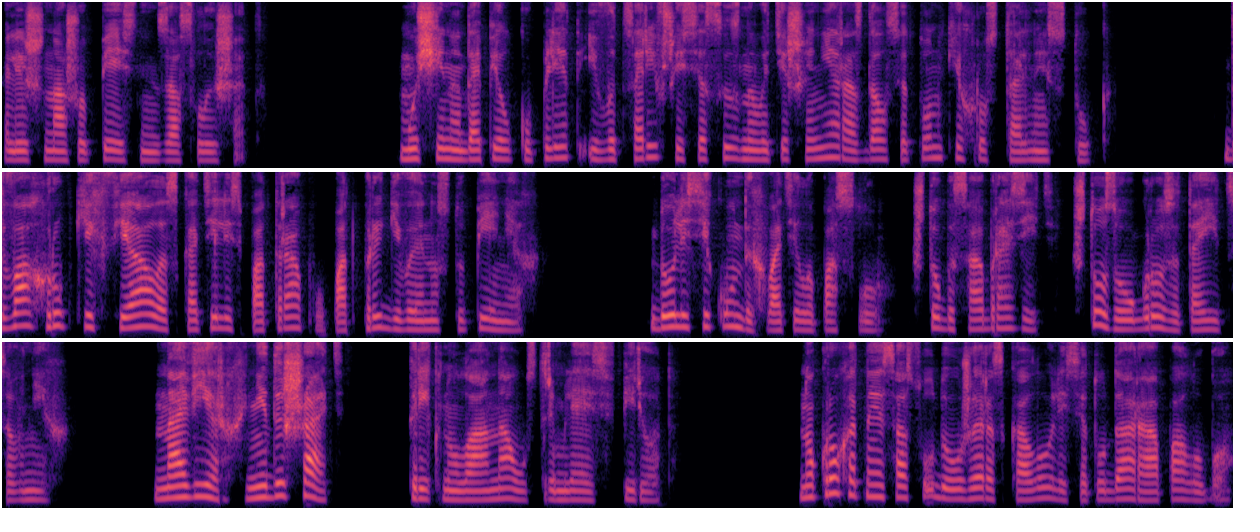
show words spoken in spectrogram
лишь нашу песнь заслышат. Мужчина допел куплет, и в воцарившейся сызново тишине раздался тонкий хрустальный стук. Два хрупких фиала скатились по трапу, подпрыгивая на ступенях. Доли секунды хватило послу, чтобы сообразить, что за угроза таится в них. «Наверх! Не дышать!» — крикнула она, устремляясь вперед. Но крохотные сосуды уже раскололись от удара о палубу.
